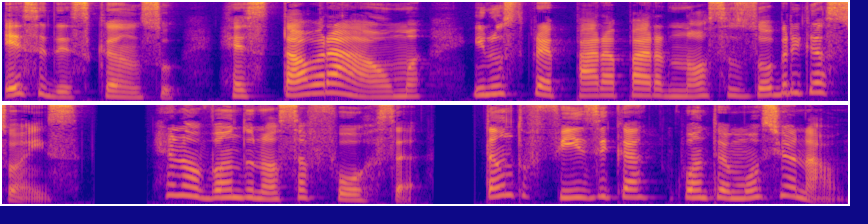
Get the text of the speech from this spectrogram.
Esse descanso restaura a alma e nos prepara para nossas obrigações, renovando nossa força, tanto física quanto emocional.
